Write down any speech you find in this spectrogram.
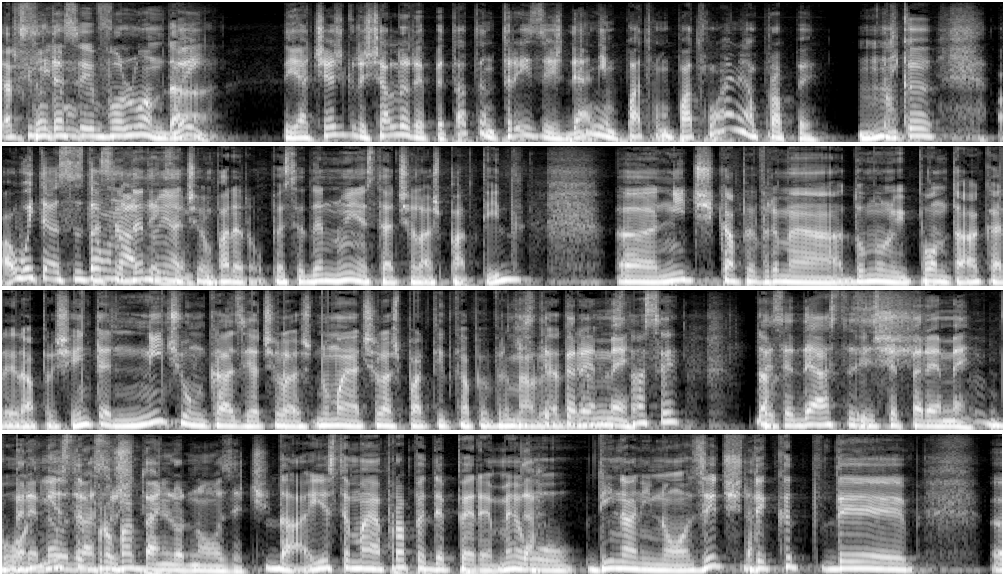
ar fi Suntem- bine să evoluăm, dar... Băi, e aceeași greșeală repetată în 30 de ani, în 4, în 4 ani aproape. Nu. Adică, a, uite, să-ți dau un PSD alt nu e exemplu. acel, îmi pare rău, PSD nu este același partid, uh, nici ca pe vremea domnului Ponta, care era președinte, în niciun caz e același, numai același partid ca pe vremea Este lui Adrian PRM. Năstase. Da. PSD astăzi Deci, este PRM. Bun, PRM-ul este de la probabil- sfârșitul anilor 90. Da, este mai aproape de PRM-ul din anii 90 decât de uh,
